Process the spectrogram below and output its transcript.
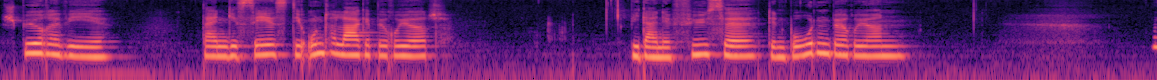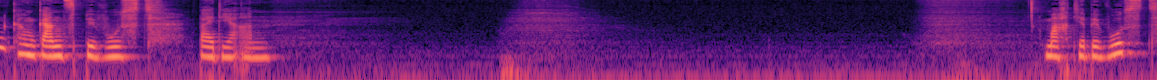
Spüre, wie dein Gesäß die Unterlage berührt, wie deine Füße den Boden berühren und komm ganz bewusst bei dir an. Mach dir bewusst,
